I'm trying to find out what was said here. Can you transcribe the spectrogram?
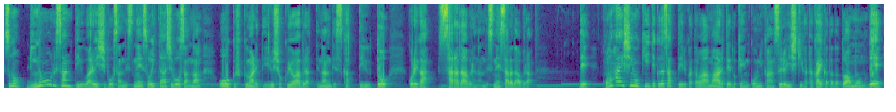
そのリノール酸っていう悪い脂肪酸ですね。そういった脂肪酸が多く含まれている食用油って何ですかっていうと、これがサラダ油なんですね。サラダ油。で、この配信を聞いてくださっている方は、まあ、ある程度健康に関する意識が高い方だとは思うので、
